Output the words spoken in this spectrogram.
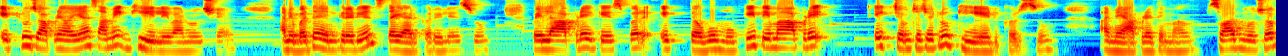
એટલું જ આપણે અહીંયા સામે ઘી લેવાનું છે. અને બધા ઇન્ગ્રેડિયન્ટ્સ તૈયાર કરી લેશું. પહેલાં આપણે ગેસ પર એક તવો મૂકી તેમાં આપણે એક ચમચો જેટલું ઘી એડ કરશું. અને આપણે તેમાં સ્વાદ મુજબ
